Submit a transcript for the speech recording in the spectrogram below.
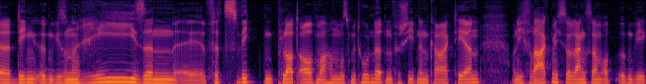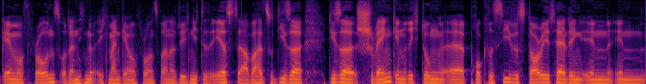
äh, Ding irgendwie so einen riesen äh, verzwickten Plot aufmachen muss mit hunderten verschiedenen Charakteren. Und ich frage mich so langsam, ob irgendwie Game of Thrones oder nicht nur, ich meine, Game of Thrones war natürlich nicht das erste, aber halt so dieser, dieser Schwenk in Richtung äh, progressives Storytelling in, in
